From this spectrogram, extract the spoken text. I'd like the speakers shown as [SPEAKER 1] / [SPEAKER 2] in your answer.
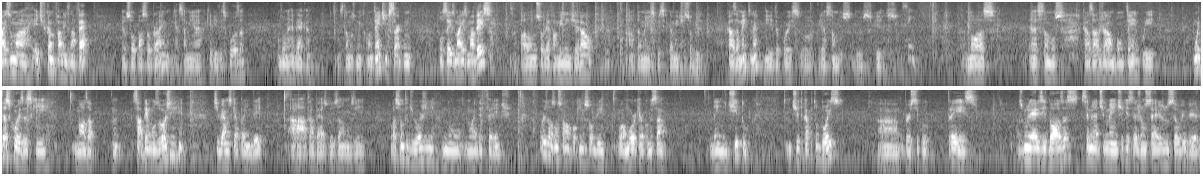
[SPEAKER 1] mais uma Edificando Famílias na Fé. Eu sou o pastor Brian e essa minha querida esposa, a dona Rebeca. Estamos muito contentes de estar com vocês mais uma vez, falando sobre a família em geral, ah, também especificamente sobre casamento, né? E depois a criação dos, dos filhos.
[SPEAKER 2] Sim.
[SPEAKER 1] Nós eh, estamos casados já há um bom tempo e muitas coisas que nós sabemos hoje tivemos que aprender através dos anos e o assunto de hoje não, não é diferente. Hoje nós vamos falar um pouquinho sobre o amor, quero começar lendo em Tito, em Tito capítulo 2, ah, versículo 3. As mulheres idosas, semelhantemente, que sejam sérias no seu viver,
